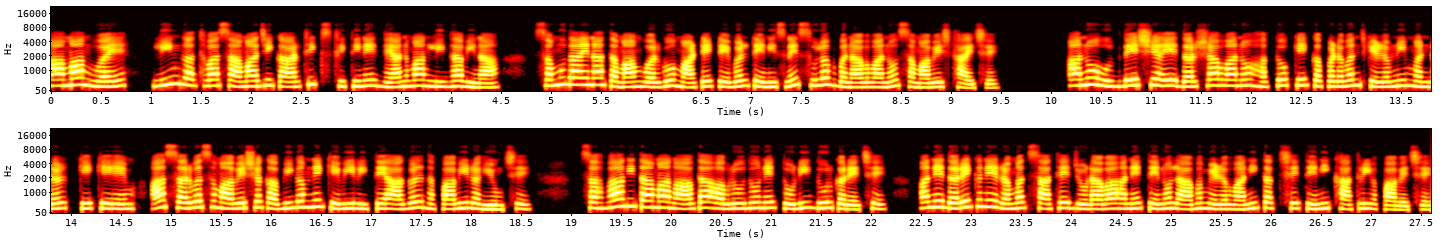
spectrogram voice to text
આમાં વય, લિંગ અથવા સામાજિક આર્થિક સ્થિતિને ધ્યાનમાં લીધા વિના, સમુદાયના તમામ વર્ગો માટે ટેબલ ટેનિસને સુલભ બનાવવાનો સમાવેશ થાય છે. આનો ઉદ્દેશ્ય એ દર્શાવવાનો હતો કે કપડવંજ કેળવણી મંડળ કે કેએમ આ સર્વસમાવેશક અભિગમને કેવી રીતે આગળ ધપાવી રહ્યું છે? સહભાગિતામાં આવતા અવરોધોને તોડી દૂર કરે છે અને દરેકને રમત સાથે જોડાવા અને તેનો લાભ મેળવવાની તક છે તેની ખાતરી અપાવે છે.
